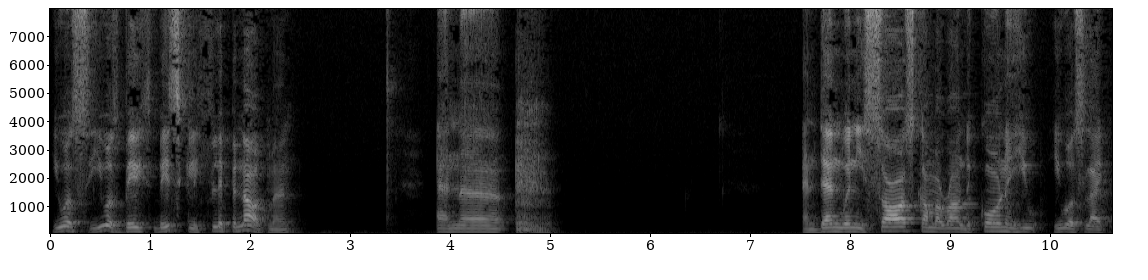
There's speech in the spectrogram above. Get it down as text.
he was he was basically flipping out, man. And uh, And then when he saw us come around the corner, he he was like,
